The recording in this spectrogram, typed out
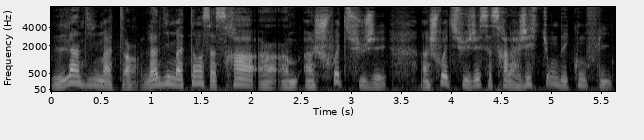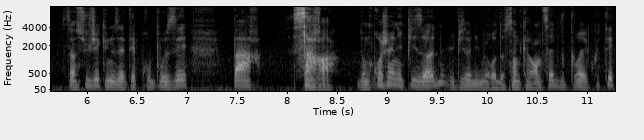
lundi matin. Lundi matin, ça sera un, chouette sujet. Un chouette sujet, ça sera la gestion des conflits. C'est un sujet qui nous a été proposé par Sarah. Donc prochain épisode, épisode numéro 247, vous pourrez écouter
